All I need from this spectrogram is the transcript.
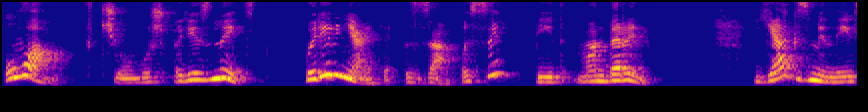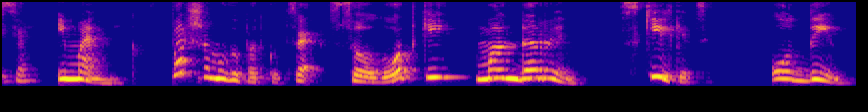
увага! В чому ж різниця? Порівняйте записи під мандарин. Як змінився іменник? В першому випадку це солодкий мандарин. Скільки це? Один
